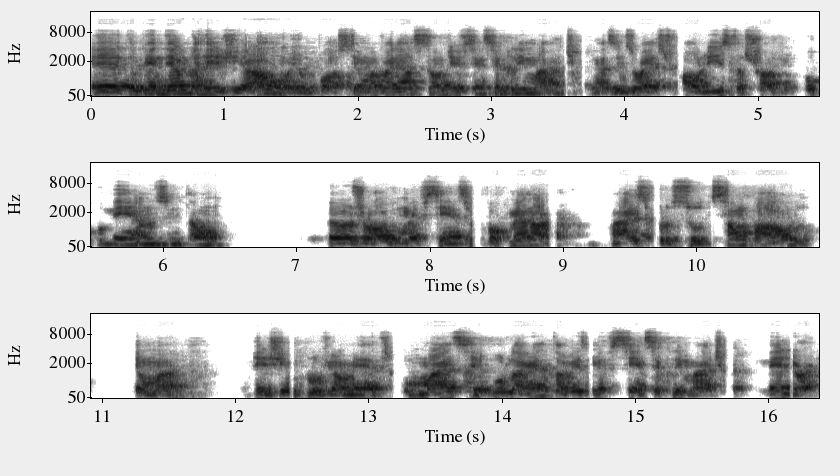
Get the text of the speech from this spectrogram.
é, dependendo da região, eu posso ter uma variação de eficiência climática. Às vezes o oeste paulista chove um pouco menos, então eu jogo uma eficiência um pouco menor. Mais para o sul de São Paulo, tem uma regime pluviométrico mais regular, talvez uma eficiência climática melhor.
